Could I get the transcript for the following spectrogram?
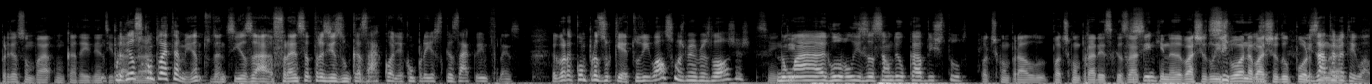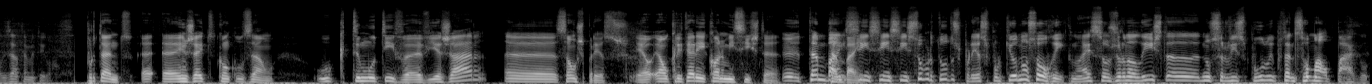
Perdeu-se um, um bocado a identidade. Perdeu-se é? completamente. Antes ias à França, trazias um casaco, olha, comprei este casaco em França. Agora compras o quê? Tudo igual? São as mesmas lojas? Sim, não tipo- há a globalização, deu cabo disto tudo. Podes, comprar, podes comprar esse casaco Sim. aqui na Baixa de Lisboa, Sim, na Baixa do Porto. é? Exatamente igual, exatamente igual. Portanto, a- a- em jeito de conclusão, o que te motiva a viajar ah, são os preços. É, é um critério economicista. Uh, também, Também. sim, sim, sim, sobretudo os preços, porque eu não sou rico, não é? Sou jornalista no serviço público, portanto sou mal pago.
